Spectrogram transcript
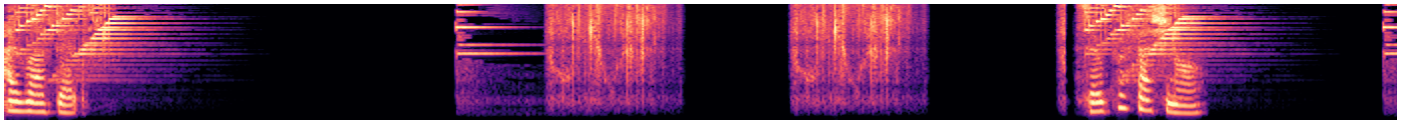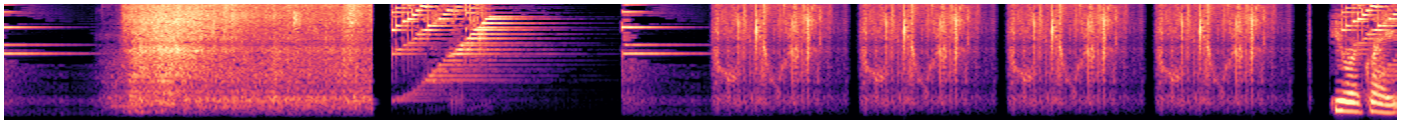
I loved it. So professional. You are great.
